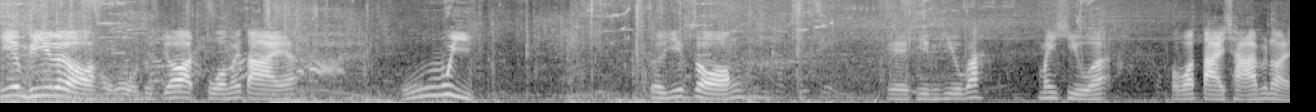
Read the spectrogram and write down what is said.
EMP เลยเหรอ โอ้โห สุดยอดกลัวไม่ตายฮะ อุ้ยเจอยี่สิบสองโอเคทีมคิวปะไม่คิวฮะเพราะว่าตายช้าไปหน่อย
